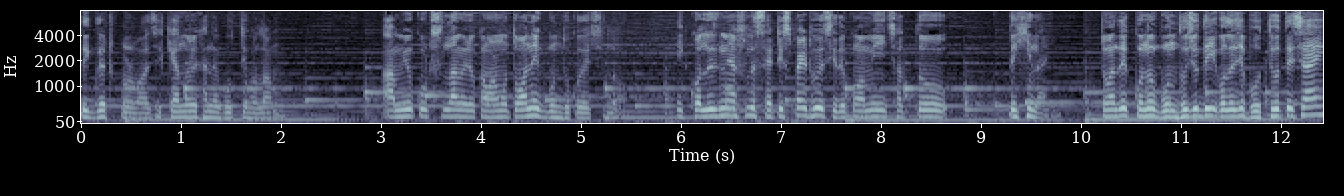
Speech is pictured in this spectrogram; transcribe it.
রিগ্রেট করবা যে কেন এখানে ভর্তি হলাম। আমিও করছিলাম এরকম, আমার মতো অনেক বন্ধু করেছিল। এই কলেজ নিয়ে আসলে স্যাটিসফাইড হয়েছে এরকম আমি ছাত্র দেখি নাই। তোমাদের কোনো বন্ধু যদি এই কলেজে ভর্তি হতে চায়,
